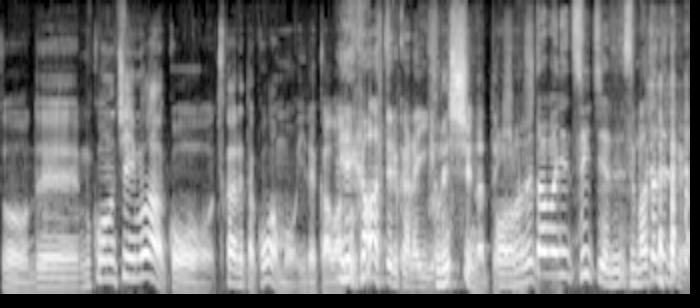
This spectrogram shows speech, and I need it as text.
そう。で向こうのチームはこう疲れた子はもう入れ替わって。入れ替わってるからいいよ。フレッシュになってきま俺すたまにスイッチやっててまた出てくる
